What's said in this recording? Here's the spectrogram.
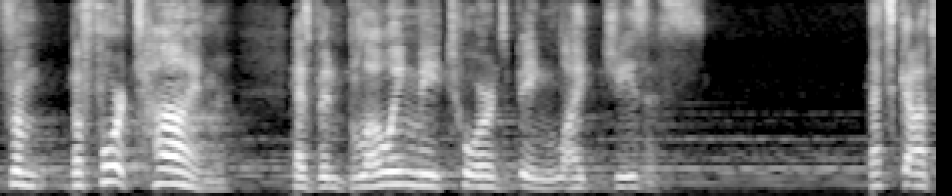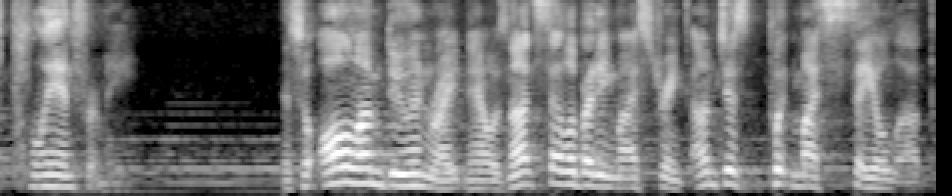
from before time has been blowing me towards being like Jesus. That's God's plan for me. And so all I'm doing right now is not celebrating my strength. I'm just putting my sail up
